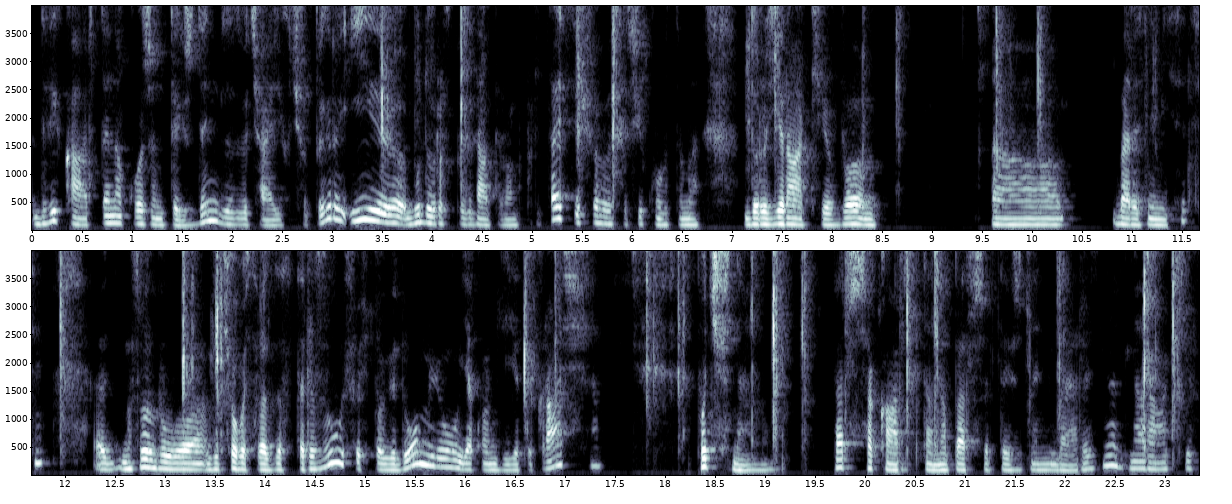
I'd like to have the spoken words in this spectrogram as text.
дві карти на кожен тиждень, зазвичай їх чотири, і буду розповідати вам в процесі, що вас очікуватиме, дорогі раки, в е, березні місяці. Е, Можливо, від чогось вас застережу, щось повідомлю, як вам діяти краще. Почнемо. Перша карта на перший тиждень березня для раків.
